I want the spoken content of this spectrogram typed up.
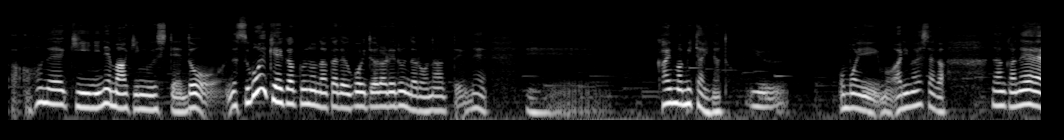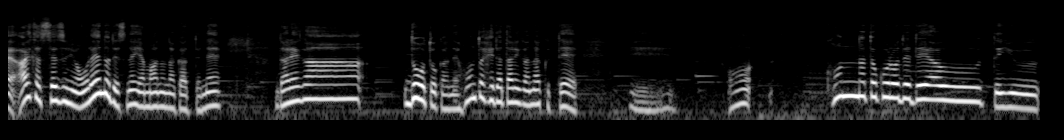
ほんで木にねマーキングしてどう？すごい計画の中で動いておられるんだろうなっていうね、えー、垣間見たいなという思いもありましたがなんかね挨拶せずにおれんのですね山の中ってね。誰がどうとかねほんと隔たりがなくて、えー、こんなところで出会うっていう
